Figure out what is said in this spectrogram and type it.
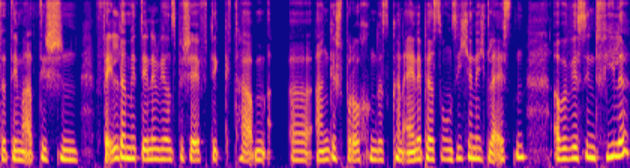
der thematischen Felder, mit denen wir uns beschäftigt haben, äh, angesprochen. Das kann eine Person sicher nicht leisten, aber wir sind viele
